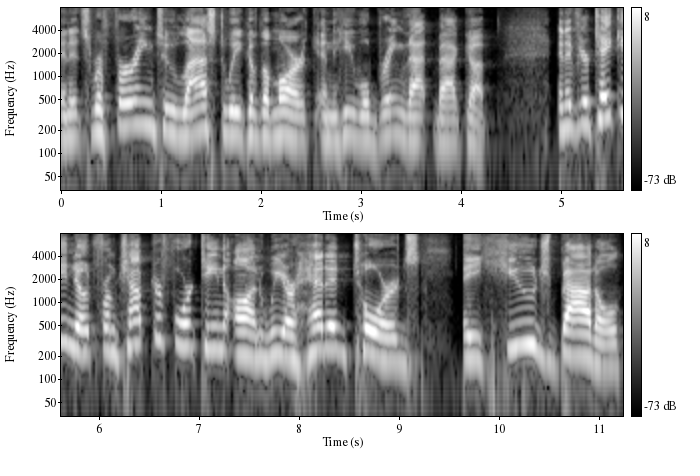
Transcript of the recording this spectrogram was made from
And it's referring to last week of the mark, and he will bring that back up. And if you're taking note, from chapter 14 on, we are headed towards a huge battle,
